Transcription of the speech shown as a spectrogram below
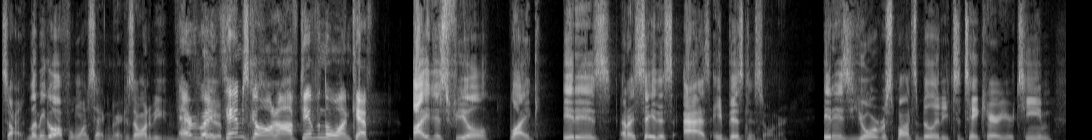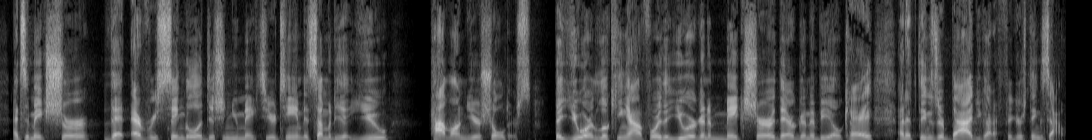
Sorry, let me go off for one second, Greg, because I want to be Everybody, clear. Tim's going off. Give him the one, Kev. I just feel like it is, and I say this as a business owner, it is your responsibility to take care of your team and to make sure that every single addition you make to your team is somebody that you have on your shoulders, that you are looking out for, that you are going to make sure they're going to be okay. And if things are bad, you got to figure things out.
